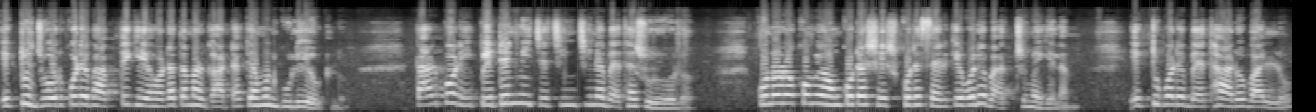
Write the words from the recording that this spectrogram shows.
একটু জোর করে ভাবতে গিয়ে হঠাৎ আমার গাটা কেমন গুলিয়ে উঠল। তারপরেই পেটের নিচে চিনচিনে ব্যথা শুরু হলো। কোনো রকমে অঙ্কটা শেষ করে স্যারকে বলে বাথরুমে গেলাম। একটু পরে ব্যথা আরও বাড়লো।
